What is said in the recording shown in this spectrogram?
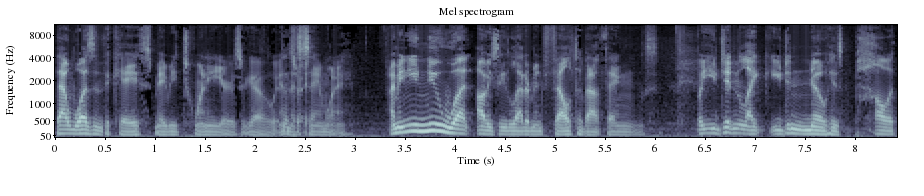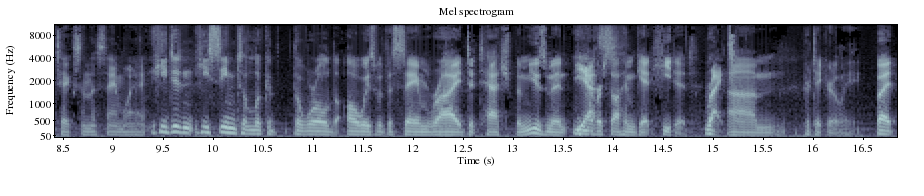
that wasn't the case maybe 20 years ago in That's the right. same way. I mean, you knew what obviously Letterman felt about things, but you didn't like you didn't know his politics in the same way. he didn't he seemed to look at the world always with the same wry detached bemusement you Yes. never saw him get heated Right. um, particularly but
